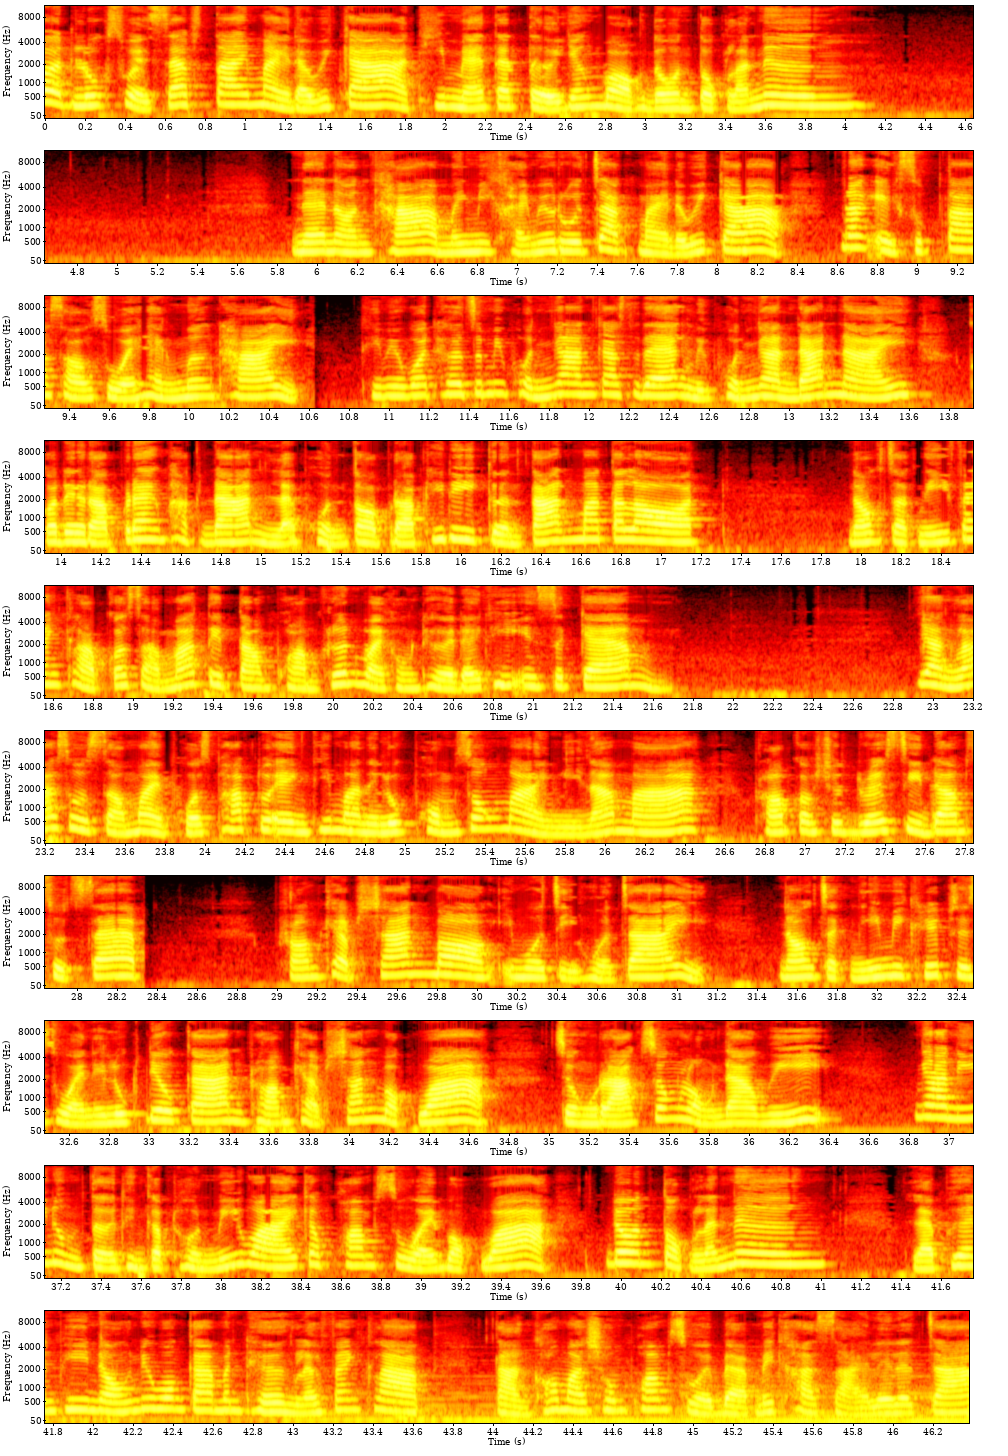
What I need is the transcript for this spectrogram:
เปิดลุคสวยแซ่บสไตล์ใหม่ดาวิกา ที่แม้แต่เต๋อยังบอกโดนตกละหนึ่งแน่นอนค่ะไม่มีใครไม่รู้จักใหม่ดาวิกานางเอกซุปตาสาวสวยแห่งเมืองไทย ที่ไม่ว่าเธอจะมีผลงานการแสดงหรือผลงานด้านไหน ก็ได้รับแรงผลักดันและผลตอบรับที่ดีเกินต้านมาตลอด นอกจากนี้แฟนคลับก็สามารถติดตามความเคลื่อนไหวของเธอได้ที่อินสตาแกรมอย่างล่าสุดสาวใหม่โพสต์ภาพตัวเองที่มาในลุคผมทรงใหม่หนีหน้าม้า พร้อมกับชุดเดรสสีดำสุดแซ่บ พร้อมแคปชั่นบอกอิโมจิหัวใจ นอกจากนี้มีคลิปสวยๆในลุคเดียวกัน พร้อมแคปชั่นบอกว่า จงรักจงหลงดาวิ งานนี้หนุ่มเต๋อถึงกับทนไม่ไหวกับความสวยบอกว่า โดนตกละหนึ่ง และเพื่อนพี่น้องในวงการบันเทิงและแฟนคลับ ต่างเข้ามาชมความสวยแบบไม่ขาดสายเลยละจ้า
